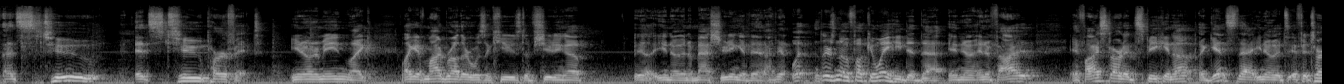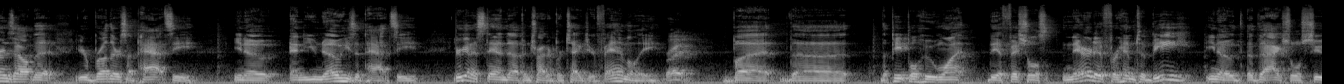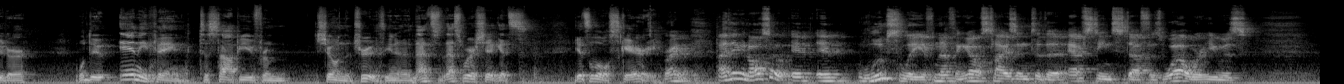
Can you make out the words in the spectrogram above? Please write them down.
that's too it's too perfect. You know what I mean? Like like if my brother was accused of shooting up, uh, you know, in a mass shooting event, I'd be like, what? There's no fucking way he did that. You know, and if I if I started speaking up against that, you know, it's, if it turns out that your brother's a patsy, you know, and you know he's a patsy, you're gonna stand up and try to protect your family. Right. But the the people who want the official's narrative for him to be, you know, the, the actual shooter, will do anything to stop you from showing the truth. You know, that's that's where shit gets gets a little scary. Right. I think it also it, it loosely, if nothing else, ties into the Epstein stuff as well, where he was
